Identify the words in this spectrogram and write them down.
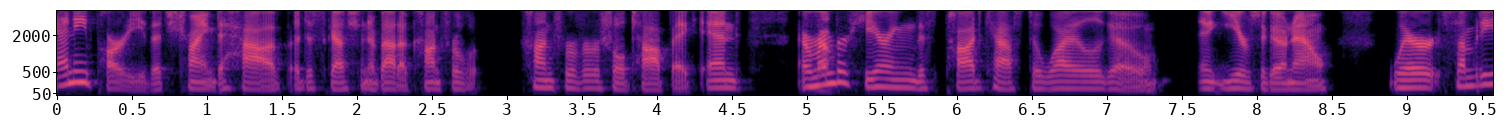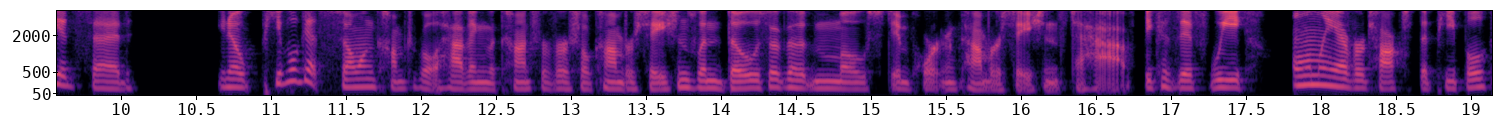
any party that's trying to have a discussion about a contro- controversial topic. And I remember hearing this podcast a while ago, uh, years ago now, where somebody had said, you know, people get so uncomfortable having the controversial conversations when those are the most important conversations to have. Because if we only ever talk to the people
